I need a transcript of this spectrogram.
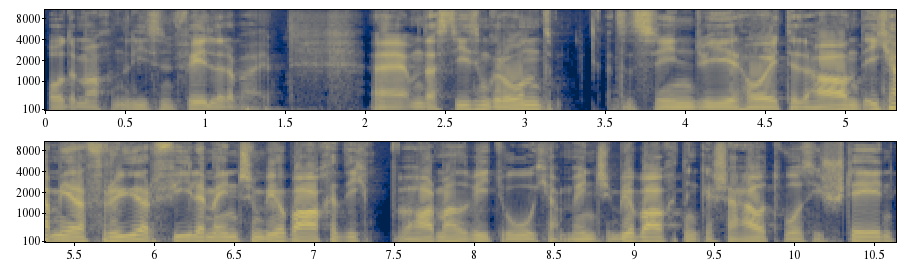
oder machen einen riesen Fehler dabei. Äh, und aus diesem Grund sind wir heute da. Und ich habe mir früher viele Menschen beobachtet. Ich war mal wie du. Ich habe Menschen beobachtet und geschaut, wo sie stehen,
